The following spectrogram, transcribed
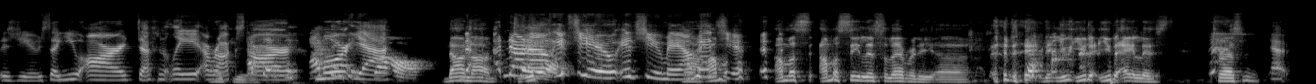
is you. So you are definitely a rock you. I star. think I More, think it's yeah. y'all. No, no, No, no, no, it's you. It's you, ma'am. No, it's you. I'm a I'm a C list celebrity. Uh, you you the, you the A list. Trust me. Yep.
